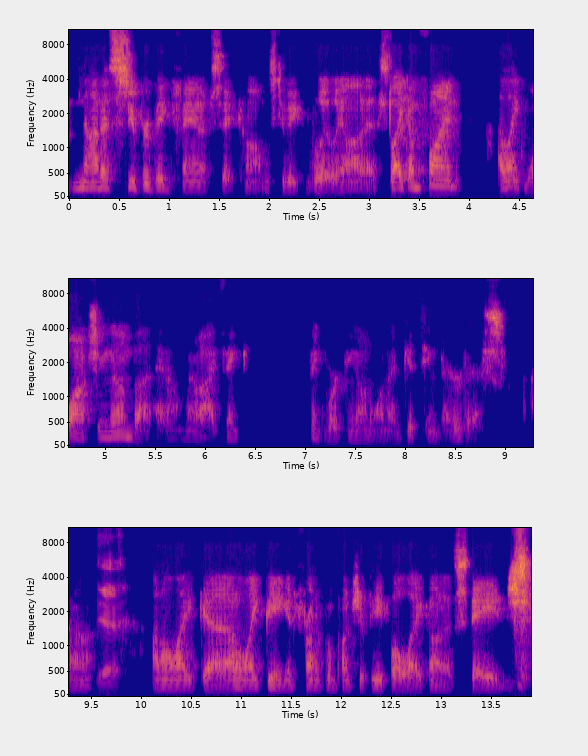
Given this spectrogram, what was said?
not a super big fan of sitcoms, to be completely honest. Like I'm fine. I like watching them, but I don't know. I think I think working on one, I'd get too nervous. I don't, yeah. I don't like uh, I don't like being in front of a bunch of people like on a stage.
